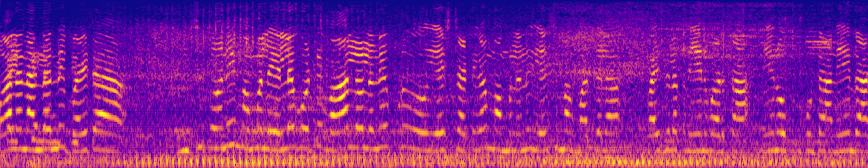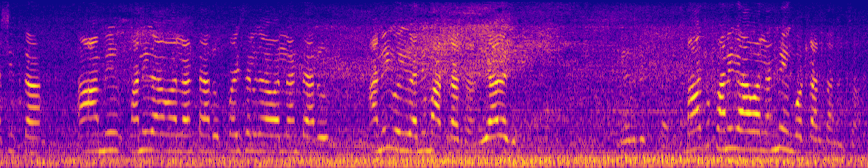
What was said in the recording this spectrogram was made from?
వాళ్ళని అందరినీ బయట ఉంచుకొని మమ్మల్ని వెళ్ళగొట్టి వాళ్ళనే ఇప్పుడు వేసేటట్టుగా మమ్మల్ని వేసి మాకు మధ్యలో పైసలకు నేను పడతా నేను ఒప్పుకుంటా నేను రాసిస్తా. ఆ, మీకు పని కావాలంటారు పైసలు కావాలంటారు అని ఇవన్నీ మాట్లాడతాను యాదగిరి మాకు పని కావాలని మేము కొట్లాడతాను సార్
